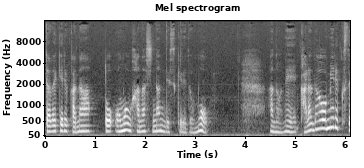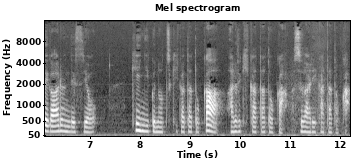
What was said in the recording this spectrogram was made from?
ただけるかなと思う話なんですけれどもあのね体を見る癖があるんですよ。筋肉のつき方とか歩き方とか座り方とか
